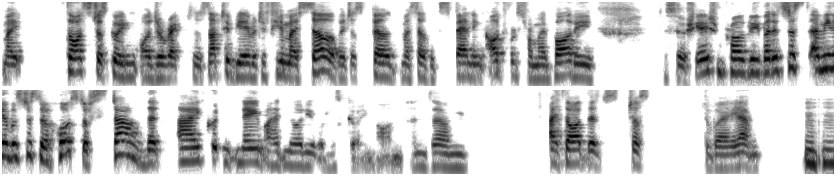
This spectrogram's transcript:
My thoughts just going all directions, not to be able to feel myself. I just felt myself expanding outwards from my body. Dissociation probably, but it's just, I mean, it was just a host of stuff that I couldn't name. I had no idea what was going on. And um, I thought that's just the way I am. Mm-hmm.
